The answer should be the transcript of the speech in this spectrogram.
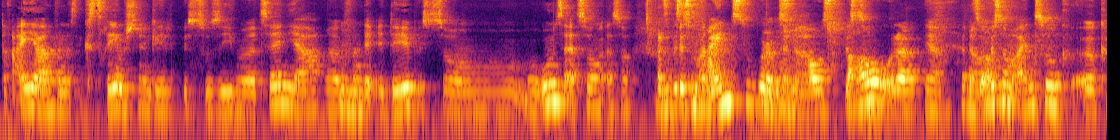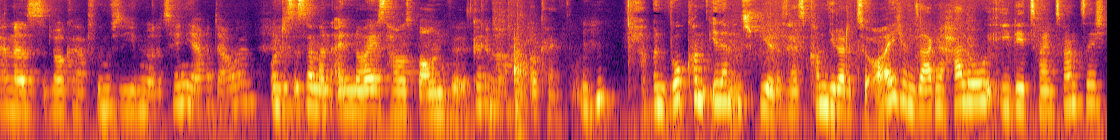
drei Jahren, wenn das extrem schnell geht, bis zu sieben oder zehn Jahre, mhm. von der Idee bis zur Umsetzung. Also, also bis, zum Einzug oder bis genau, zum Hausbau? Bis zum, oder? Ja, genau. Also bis zum Einzug äh, kann das locker fünf, sieben oder zehn Jahre dauern. Und das ist, wenn man ein neues Haus bauen will? Genau. Okay. Mhm. Und wo kommt ihr dann ins Spiel? Das heißt, kommen die Leute zu euch und sagen, hallo, Idee 22,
